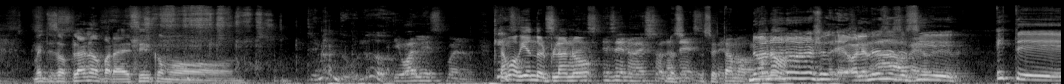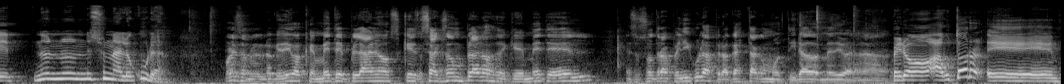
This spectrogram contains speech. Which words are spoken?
mete esos planos para decir como. Tremendo, boludo. Igual es, bueno. Estamos viendo el plano. Es- Ese no es holandés. Nos- nos pero- estamos- No, no, No, no, no. no, yo- eh, holandés Ah, es ok, así. ok, ok. Este. No, no, no, es una locura. Por eso, lo que digo es que mete planos, que, o sea, que son planos de que mete él en sus otras películas, pero acá está como tirado en medio de la nada. Pero autor, eh,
